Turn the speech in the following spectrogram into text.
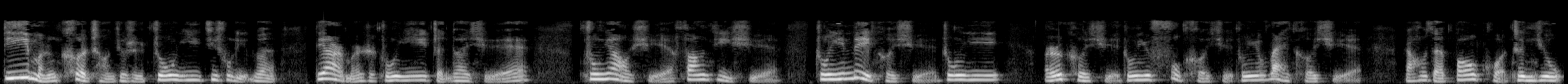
第一门课程就是中医基础理论，第二门是中医诊断学、中药学、方剂学、中医内科学、中医儿科学、中医妇科学、中医外科学，然后再包括针灸。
